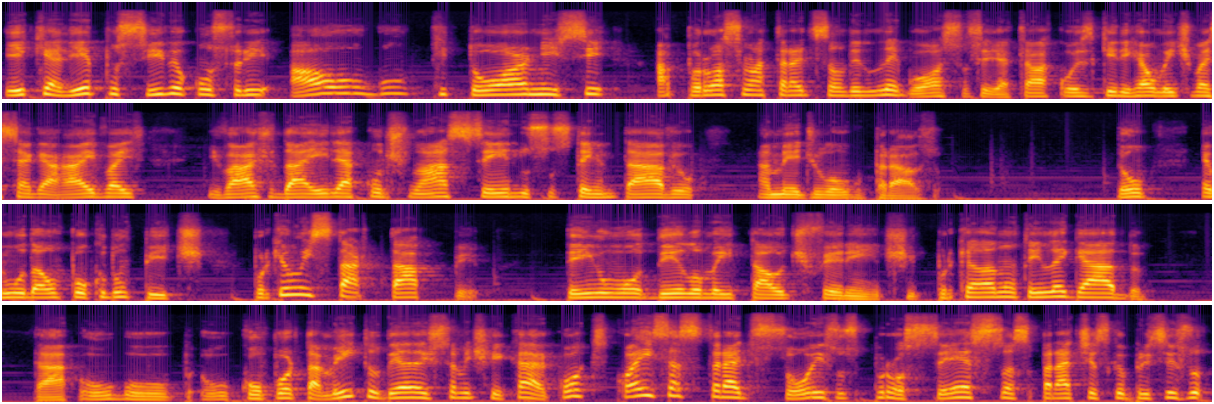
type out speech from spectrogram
e que ali é possível construir algo que torne-se a próxima tradição dele do negócio, ou seja, aquela coisa que ele realmente vai se agarrar e vai e vai ajudar ele a continuar sendo sustentável a médio e longo prazo. Então, é mudar um pouco do pitch. Porque uma startup tem um modelo mental diferente? Porque ela não tem legado. Tá? O, o, o comportamento dela é justamente que, cara, quais, quais as tradições, os processos, as práticas que eu preciso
